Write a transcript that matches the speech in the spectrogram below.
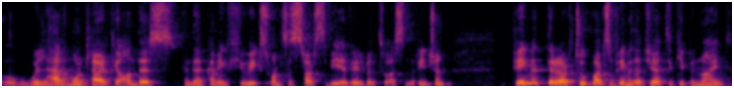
will have more clarity on this in the coming few weeks once it starts to be available to us in the region. Payment, there are two parts of payment that you have to keep in mind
